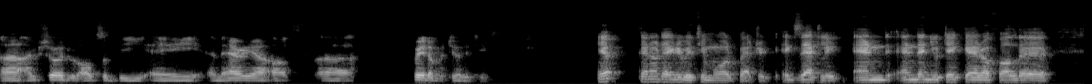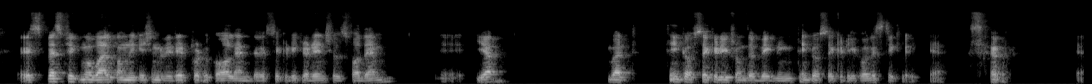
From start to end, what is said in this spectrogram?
uh, I'm sure it will also be a an area of uh, great opportunities. Yep, cannot agree with you more, Patrick. Exactly, and and then you take care of all the uh, specific mobile communication related protocol and the security credentials for them. Yep, but think of security from the beginning. Think of security holistically. Yeah. So yeah.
